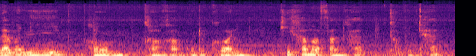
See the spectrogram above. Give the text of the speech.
และวันนี้ผมขอขอบคุณทุกคนที่เข้ามาฟังครับ ขอบคุณครับ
